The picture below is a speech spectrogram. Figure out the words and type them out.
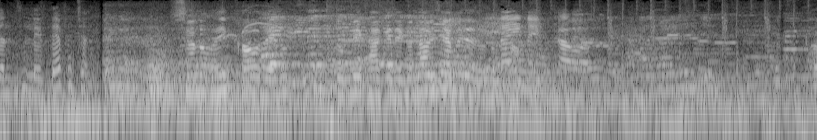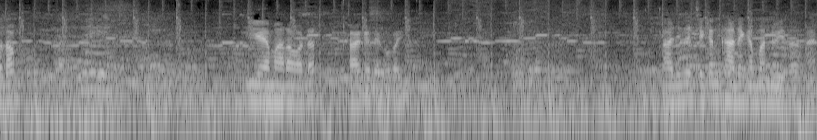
जल्दी से लेते हैं फिर चलते हैं। चलो भाई खाओ देखो तुम भी खा के देखो। ना इसे हमें दे दो नहीं नहीं खाओ। ये हमारा ऑर्डर खा के देखो भाई। आज इसे चिकन खाने का मन भी रहा है?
